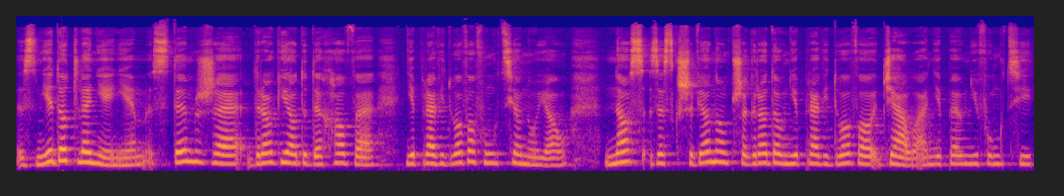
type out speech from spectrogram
z niedotlenieniem, z tym, że drogi oddechowe nieprawidłowo funkcjonują, nos ze skrzywioną przegrodą nieprawidłowo działa, nie pełni funkcji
